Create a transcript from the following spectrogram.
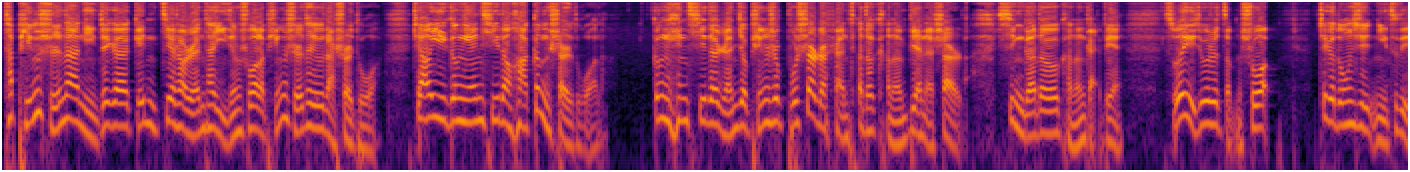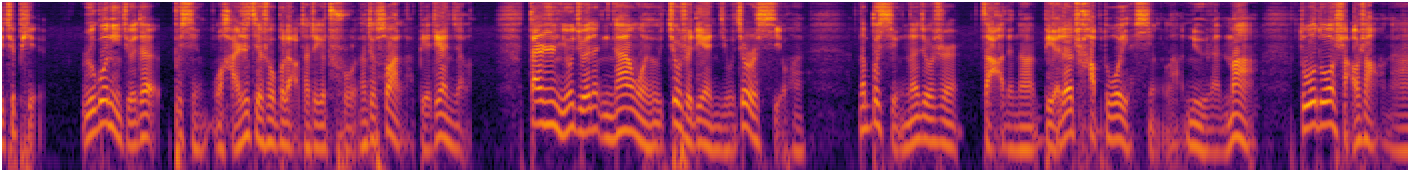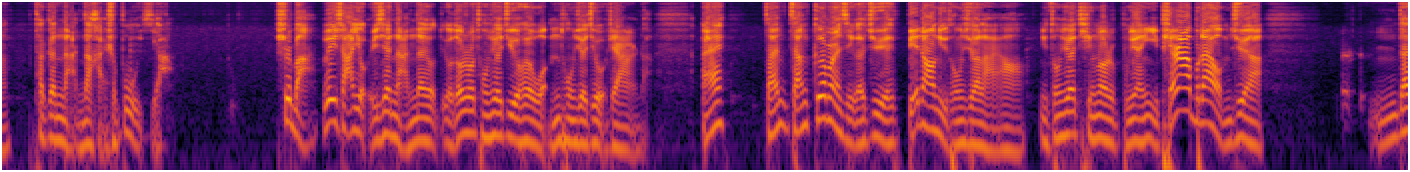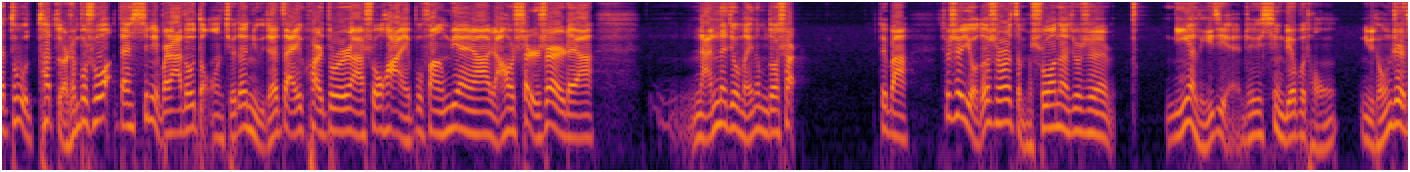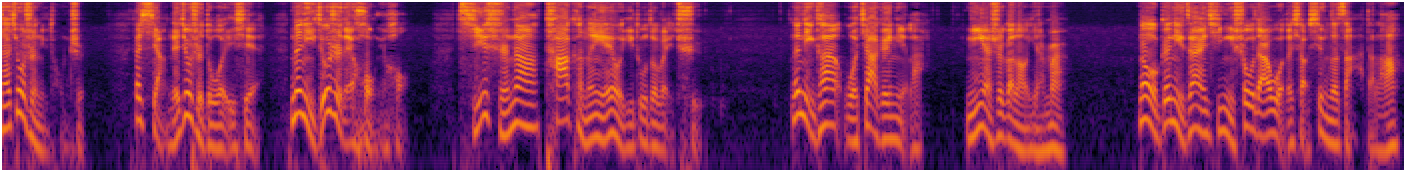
他平时呢，你这个给你介绍人，他已经说了，平时他有点事儿多，这样一更年期的话，更事儿多了。更年期的人，就平时不事儿的人，他都可能变得事儿了，性格都有可能改变。所以就是怎么说，这个东西你自己去品。如果你觉得不行，我还是接受不了他这个出，那就算了，别惦记了。但是你又觉得，你看我就是惦记，我就是喜欢，那不行呢，就是咋的呢？别的差不多也行了。女人嘛，多多少少呢，她跟男的还是不一样，是吧？为啥有一些男的有的时候同学聚会，我们同学就有这样的，哎，咱咱哥们几个聚，别找女同学来啊！女同学听了是不愿意，凭啥不带我们去啊？嗯，他肚他嘴上不说，但心里边大家都懂，觉得女的在一块堆儿啊，说话也不方便呀，然后事儿事儿的呀，男的就没那么多事儿，对吧？就是有的时候怎么说呢？就是你也理解这个性别不同，女同志她就是女同志，她想的就是多一些，那你就是得哄一哄。其实呢，她可能也有一肚子委屈。那你看，我嫁给你了，你也是个老爷们儿，那我跟你在一起，你受点我的小性子咋的了？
